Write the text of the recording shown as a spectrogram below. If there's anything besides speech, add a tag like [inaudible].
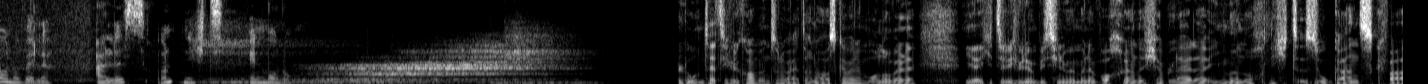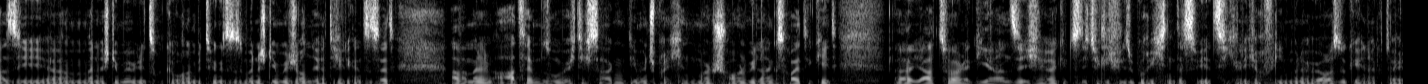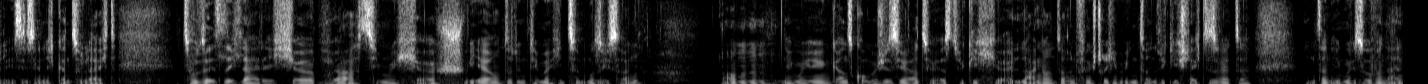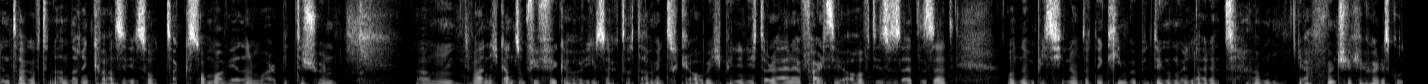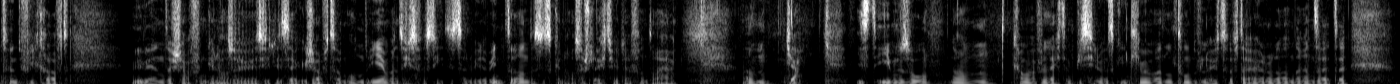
Monowelle. Alles und nichts in Mono. Hallo und herzlich willkommen zu einer weiteren Ausgabe der Monowelle. Ja, ich erzähle euch wieder ein bisschen über meine Woche und ich habe leider immer noch nicht so ganz quasi äh, meine Stimme wieder zurückgewonnen, beziehungsweise meine Stimme schon, die hatte ich ja die ganze Zeit. Aber meinen Atem, so möchte ich sagen, dementsprechend mal schauen, wie lang es heute geht. Äh, ja, zur Allergie an sich äh, gibt es nicht wirklich viel zu berichten. Das wird sicherlich auch vielen meiner Hörer so gehen. Aktuell ist es ja nicht ganz so leicht. Zusätzlich leide ich äh, ja, ziemlich äh, schwer unter dem Thema Hitze, muss ich sagen. Ähm, irgendwie ein ganz komisches Jahr. Zuerst wirklich äh, lange unter Anführungsstrichen Winter und wirklich schlechtes Wetter. Und dann irgendwie so von einem Tag auf den anderen quasi so, zack, Sommer wäre dann mal, bitteschön. Ähm, war nicht ganz so pfiffig, aber wie gesagt, auch damit glaube ich, bin ich nicht alleine, [laughs] falls ihr auch auf dieser Seite seid und ein bisschen unter den Klimabedingungen leidet. Ähm, ja, wünsche ich euch alles Gute und viel Kraft. Wir werden das schaffen, genauso wie wir sie dieses Jahr geschafft haben. Und ehe man sich versieht, ist dann wieder Winter und das ist genauso schlecht wieder. Von daher, ähm, ja, ist ebenso. Ähm, kann man vielleicht ein bisschen was gegen Klimawandel tun, vielleicht auf der einen oder anderen Seite.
